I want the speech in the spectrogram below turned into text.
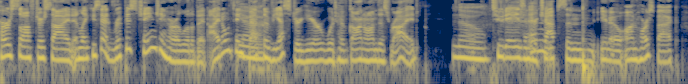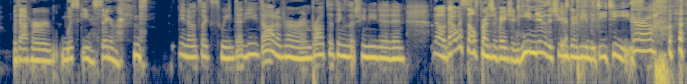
her softer side. And like you said, Rip is changing her a little bit. I don't think Yeah. Beth of yesteryear would have gone on this ride No. two days in her chaps and, you know, on horseback without her whiskey and cigarettes. You know, it's like sweet that he thought of her and brought the things that she needed. And No, that was self preservation. He knew that she was going to be in the DTs. girl.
